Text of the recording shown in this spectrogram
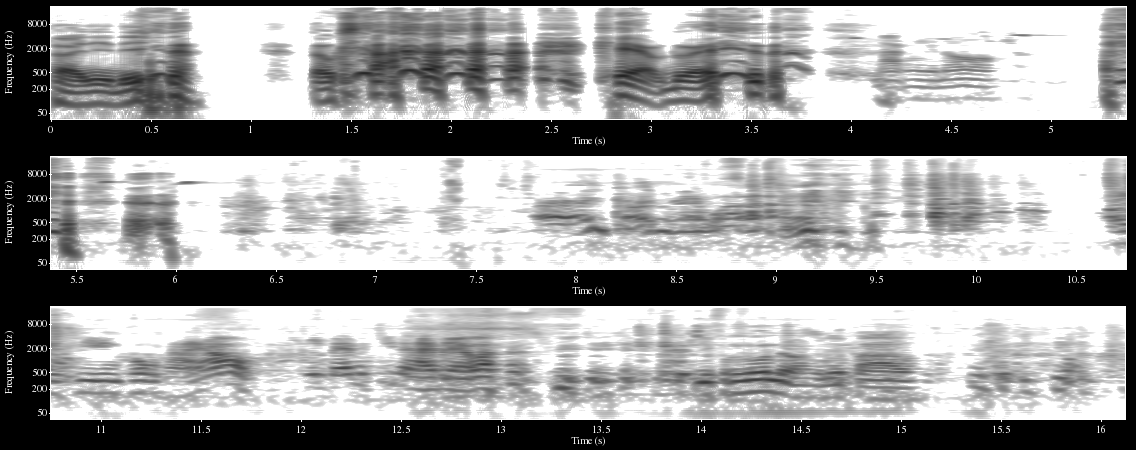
ถอยดีๆนะตกสระแคบด้วยดังเลยเนาะไอ้ทีมคงหายเอ้าขึ้นไปเมื่อกี้หายไปแล้ววะอยู่ฝั่งนู้นเหรอในเปล่าได้ใช้เมื่อคืนมีใครได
